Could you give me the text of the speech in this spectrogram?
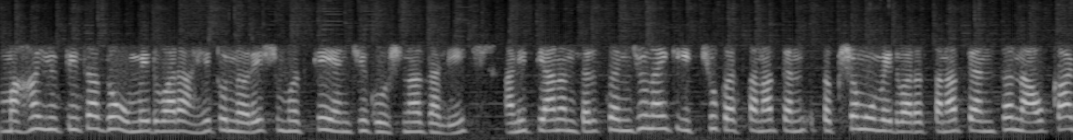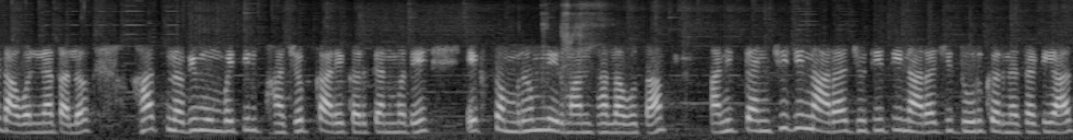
महायुतीचा जो उमेदवार आहे तो नरेश म्हस्के यांची घोषणा झाली. आणि त्यानंतर संजू नाईक इच्छुक असताना त्यां- सक्षम उमेदवार असताना त्यांचं नाव का डावलण्यात आलं? हाच नवी मुंबईतील भाजप कार्यकर्त्यांमध्ये एक संभ्रम निर्माण झाला होता. आणि त्यांची जी नाराजी होती ती नाराजी दूर करण्यासाठी आज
